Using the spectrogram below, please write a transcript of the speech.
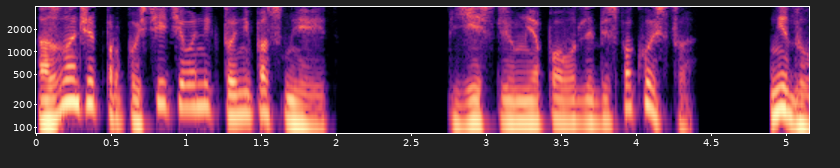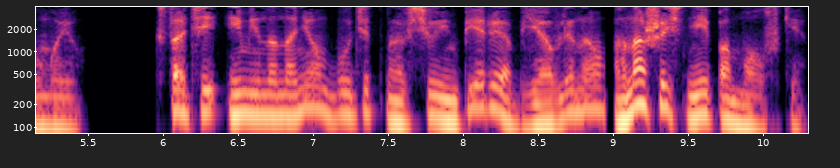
А значит, пропустить его никто не посмеет. Есть ли у меня повод для беспокойства? Не думаю. Кстати, именно на нем будет на всю империю объявлено о нашей с ней помолвке.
